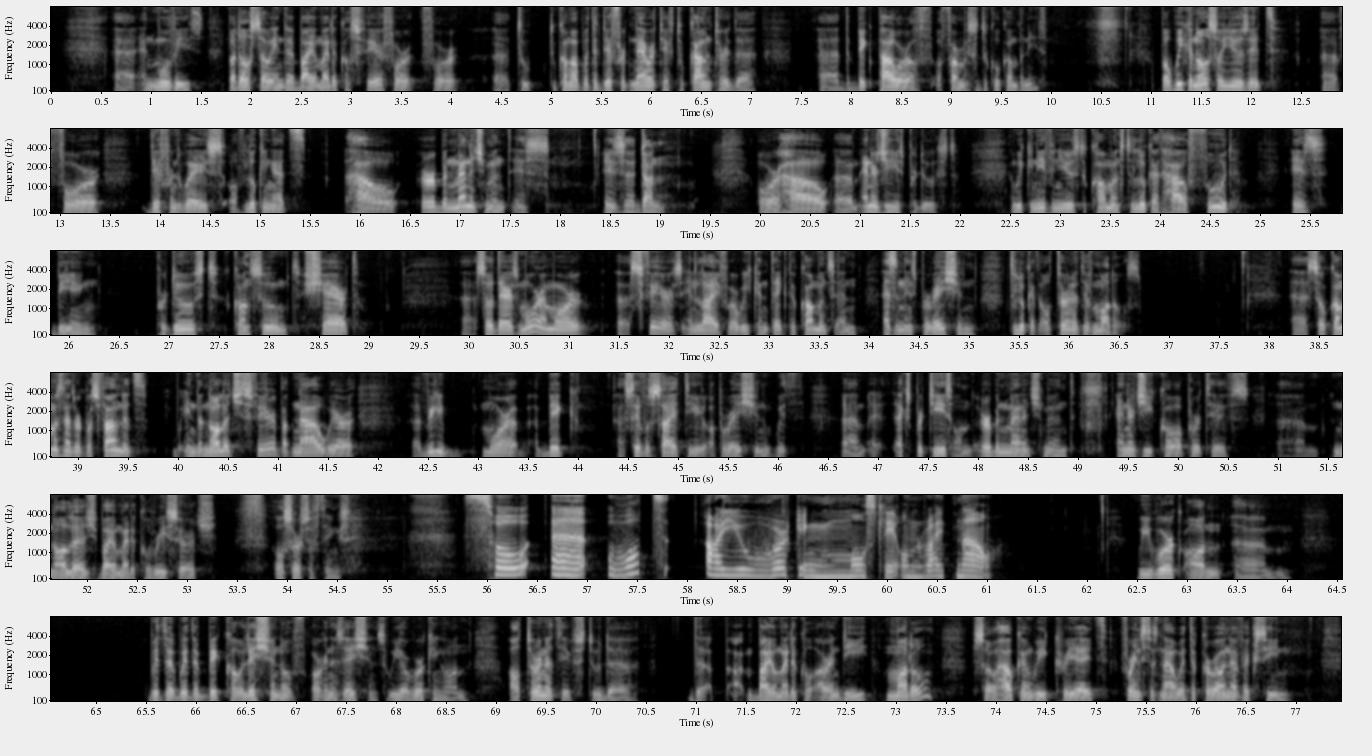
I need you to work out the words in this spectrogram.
uh, and movies, but also in the biomedical sphere for for uh, to to come up with a different narrative to counter the uh, the big power of, of, pharmaceutical companies. But we can also use it uh, for different ways of looking at how urban management is is uh, done, or how um, energy is produced, and we can even use the commons to look at how food is being produced, consumed, shared. Uh, so there's more and more uh, spheres in life where we can take the commons and as an inspiration to look at alternative models. Uh, so Commons Network was founded in the knowledge sphere, but now we're really more a, a big uh, civil society operation with um, expertise on urban management, energy cooperatives, um, knowledge, biomedical research, all sorts of things. So, uh, what are you working mostly on right now? We work on um, with a with a big coalition of organizations. We are working on alternatives to the the uh, biomedical R and D model. So, how can we create, for instance, now with the corona vaccine,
